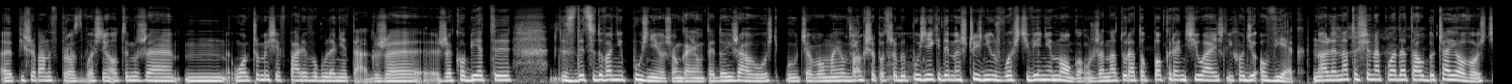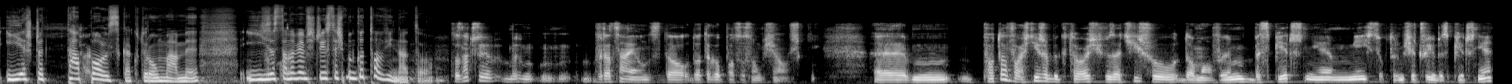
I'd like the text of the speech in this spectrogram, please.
E, pisze pan wprost właśnie o tym, że mm, łączymy się w pary w ogóle nie tak, że, że kobiety zdecydowanie później osiągają tę dojrzałość płciową, mają tak. większe potrzeby później, kiedy mężczyźni już właściwie nie mogą, że natura to pokręciła, jeśli chodzi o wiek. No ale na to się nakłada ta obyczajowość i jeszcze ta tak. Polska, którą mamy. I zastanawiam się, czy jesteśmy gotowi na to. To znaczy, wracając do, do tego, po co są książki. Po to właśnie, żeby ktoś w zaciszu domowym, bezpiecznie, miejscu, w którym się czuje bezpiecznie,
